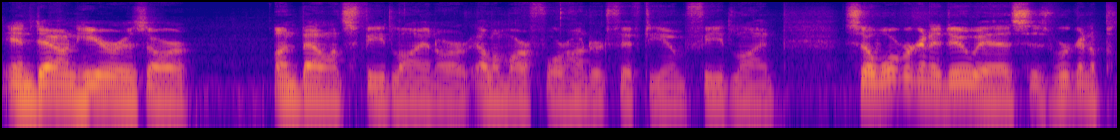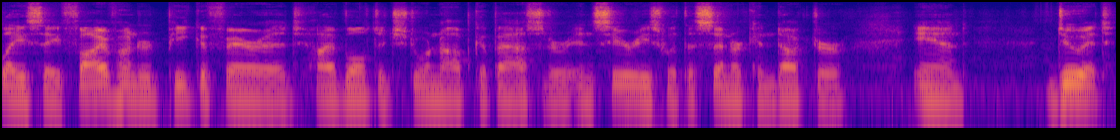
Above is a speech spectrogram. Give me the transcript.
And down here is our unbalanced feed line, our LMR 450 ohm feed line. So what we're going to do is, is we're going to place a 500 picofarad high voltage doorknob capacitor in series with the center conductor and do it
